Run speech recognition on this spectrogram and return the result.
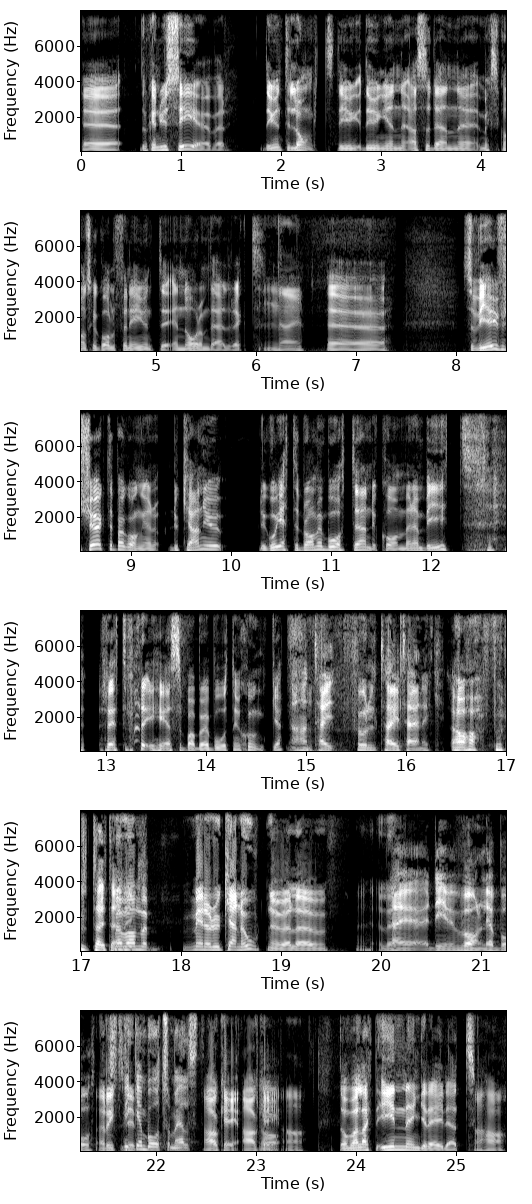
Mm. eh, då kan du ju se över. Det är ju inte långt. Det är ju, det är ingen, alltså den eh, mexikanska golfen är ju inte enorm där direkt. Nej. Eh, så vi har ju försökt ett par gånger. Du kan ju, det går jättebra med båten, du kommer en bit. Rätt vad det är så bara börjar båten sjunka. Ti- full Titanic. Ja, full Titanic. Men vad, med- menar du kanot nu eller? eller? Nej, det är vanliga båt. En riktig... Vilken båt som helst. Okej, ja, okej. Ja. Ja. De har lagt in en grej där att Jaha.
